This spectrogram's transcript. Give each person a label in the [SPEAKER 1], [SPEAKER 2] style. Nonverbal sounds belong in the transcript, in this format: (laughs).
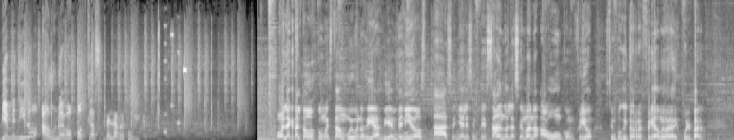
[SPEAKER 1] Bienvenido a un nuevo podcast de la República.
[SPEAKER 2] Hola, ¿qué tal todos? ¿Cómo están? Muy buenos días, bienvenidos a Señales empezando la semana aún con frío. Estoy un poquito resfriado, me van a disculpar.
